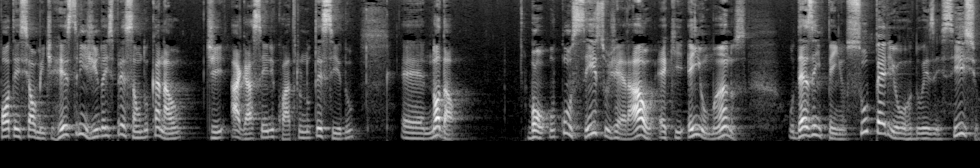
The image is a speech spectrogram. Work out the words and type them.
potencialmente restringindo a expressão do canal de HCN4 no tecido é, nodal. Bom, o consenso geral é que em humanos o desempenho superior do exercício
